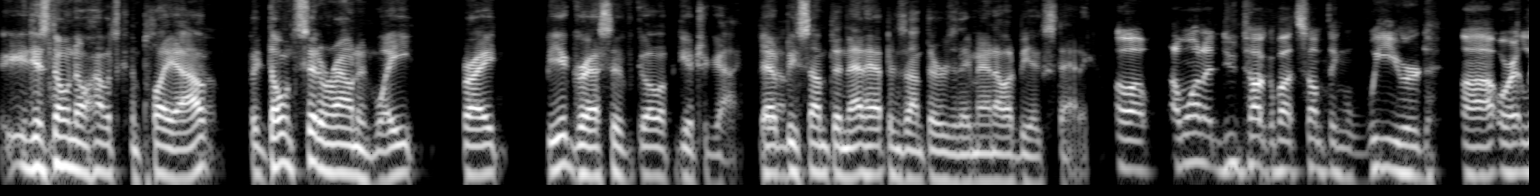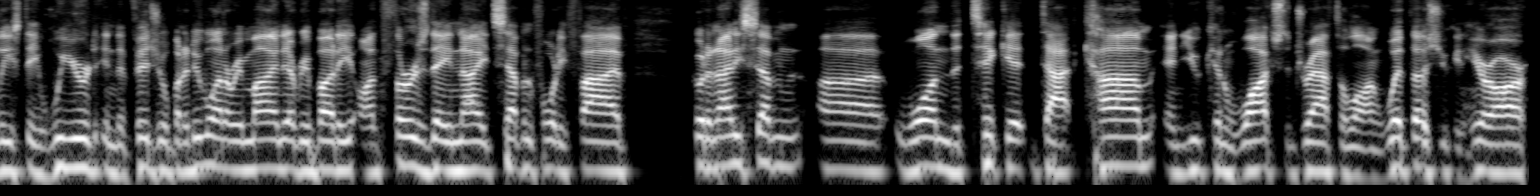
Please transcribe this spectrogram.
you just don't know how it's going to play out. But don't sit around and wait. Right? Be aggressive. Go up get your guy. That would Yeah. be something that happens on Thursday, man. I would be ecstatic. uh, I want to do talk about something weird, uh, or at least a weird individual. But I do want to remind everybody on Thursday night, 745, go to 97 uh, and you can watch the draft along with us. You can hear our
